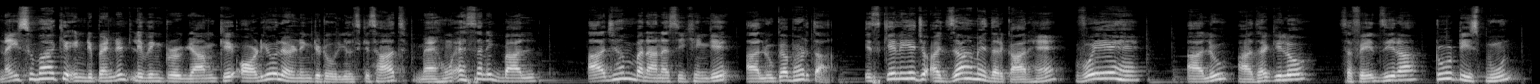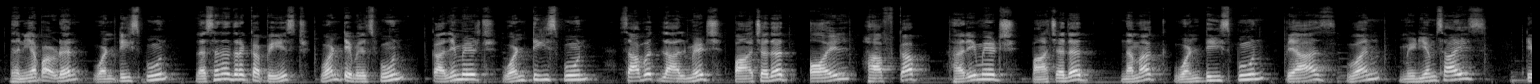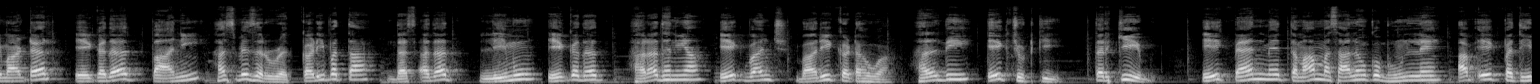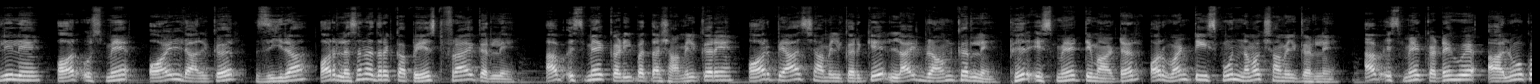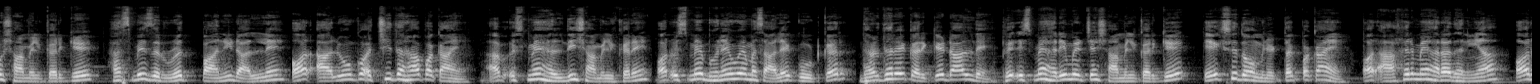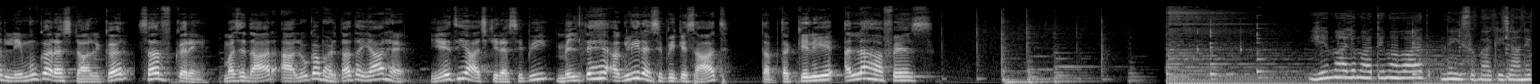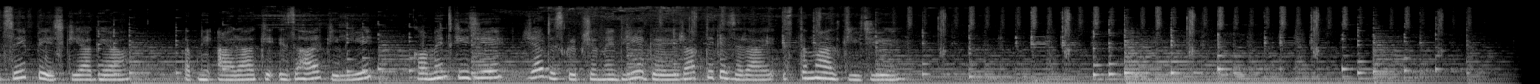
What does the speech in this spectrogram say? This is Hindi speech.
Nai Subah के इंडिपेंडेंट लिविंग प्रोग्राम के ऑडियो लर्निंग ट्यूटोरियल्स के साथ मैं हूँ एहसन इकबाल। आज हम बनाना सीखेंगे आलू का भरता। इसके लिए जो अज्जा हमें दरकार हैं, वो ये हैं। आलू, आधा किलो, सफ़ेद जीरा टू टीस्पून धनिया पाउडर वन टीस्पून लहसुन अदरक का पेस्ट वन टेबलस्पून काली मिर्च वन टीस्पून साबुत लाल मिर्च, पाँच अदद ऑयल हाफ़ कप हरी मिर्च, पाँच अदद नमक वन टीस्पून प्याज वन मीडियम साइज़ टमाटर, एक अदद, पानी हसबे ज़रूरत। कड़ी पत्ता, दस अदद, लीमू, एक अदद, हरा धनिया, एक बंच बारीक कटा हुआ। हल्दी, एक चुटकी। तरकीब, एक पैन में तमाम मसालों को भून लें। अब एक पतीली लें और उसमें ऑयल डालकर जीरा और लहसुन अदरक का पेस्ट फ्राई कर लें। अब इसमें कड़ी पत्ता शामिल करें और प्याज शामिल करके लाइट ब्राउन कर लें। फिर इसमें टमाटर और वन टीस्पून नमक शामिल कर लें। अब इसमें कटे हुए आलूओं को शामिल करके हसबे ज़रूरत पानी डाल लें और आलूओं को अच्छी तरह पकाएँ। अब इसमें हल्दी शामिल करें और उसमें भुने हुए मसाले कूट कर धरधरे करके डाल दें। फिर इसमें हरी मिर्चें शामिल करके एक से दो मिनट तक पकाएँ और आखिर में हरा धनिया और नींबू का रस डालकर सर्व करें। मज़ेदार आलू का भरता तैयार है। ये थी आज की रेसिपी मिलते हैं अगली रेसिपी के साथ। तब तक के लिए अल्लाह हाफिज। ये मालूमती मवाद नई सुबह की जानब से पेश किया गया। अपनी आरा के इजहार के लिए कमेंट कीजिए या डिस्क्रिप्शन में दिए गए रबते के जराये इस्तेमाल कीजिए।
